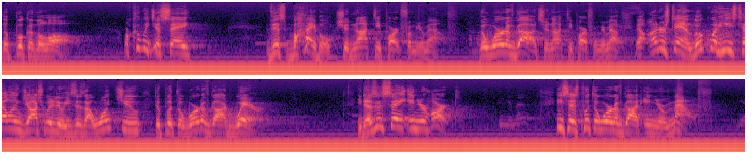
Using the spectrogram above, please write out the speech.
the book of the law. Or could we just say, This Bible should not depart from your mouth? The word of God should not depart from your mouth. Now, understand, look what he's telling Joshua to do. He says, I want you to put the word of God where? He doesn't say in your heart. In your. He says, put the word of God in your mouth. Yeah.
